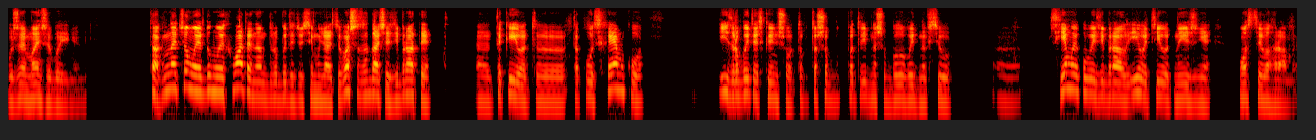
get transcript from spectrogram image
вже майже вирівняний. Так, ну на цьому, я думаю, хватить нам робити цю симуляцію. Ваша задача зібрати е, такий от, е, таку схемку і зробити скріншот. Тобто, щоб потрібно, щоб було видно всю е, схему, яку ви зібрали, і оці от нижні осцилограми.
